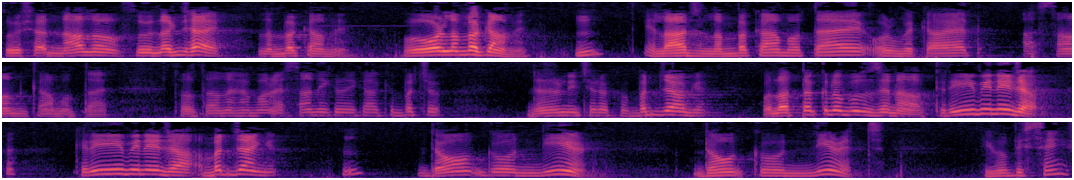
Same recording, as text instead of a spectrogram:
فلو شاید نہ لو فلو لگ جائے، لمبا کام ہے۔ وہ اور لمبا کام ہے۔ علاج لمبا کام ہوتا ہے اور وکایت آسان کام ہوتا ہے۔ تو اللہ تعالیٰ نے ہمارا احسانی کے لیے کہا کہ بچو، نظر نیچے رکھو، بچ جاؤ گے۔ بولا تقرب الزنا، قریب ہی نہیں جاؤ۔ قریب ہی نہیں جاؤ بچ جائیں گے۔ Don't go near don't go near it you will be safe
